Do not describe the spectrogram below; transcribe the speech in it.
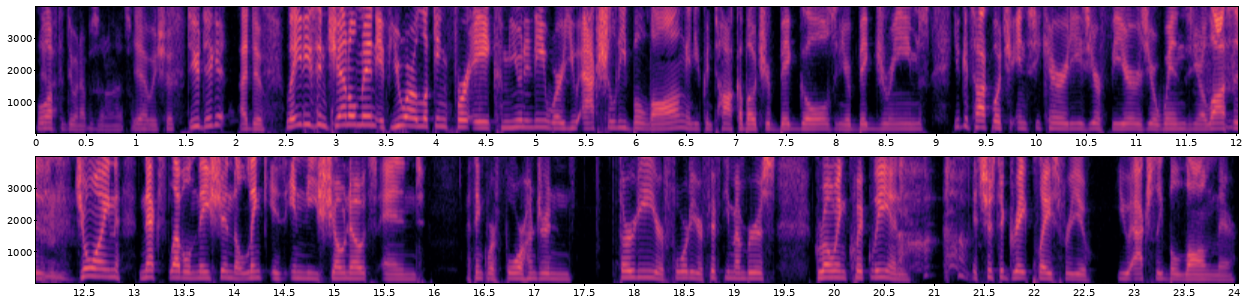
We'll Yeah. have to do an episode on that. Sometime. yeah, we should. Do you dig it? I do. Ladies and gentlemen, if you are looking for a community where you actually belong and you can talk about your big goals and your big dreams, you can talk about your insecurities, your fears, your wins, and your losses, join Next Level Nation. The link is in the show notes. And I think we're 430 or 40 or 50 members, growing quickly. And it's just a great place for you. You actually belong there.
